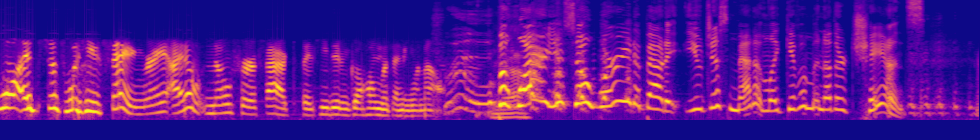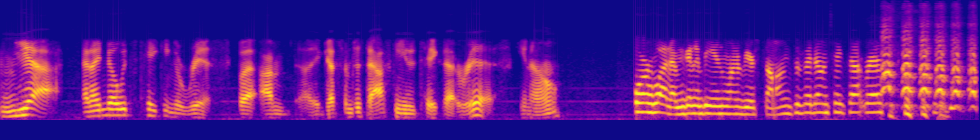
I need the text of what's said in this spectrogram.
Well, it's just what he's saying, right? I don't know for a fact that he didn't go home with anyone else. True. But why are you so worried about it? You just met him. Like, give him another chance. Yeah, and I know it's taking a risk, but I'm. I guess I'm just asking you to take that risk. You know. Or what? I'm going to be in one of your songs if I don't take that risk.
